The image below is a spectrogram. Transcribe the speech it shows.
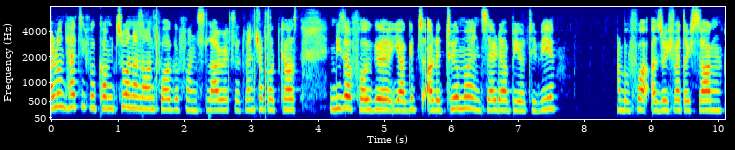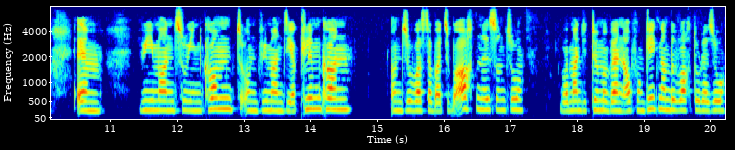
Hallo und herzlich willkommen zu einer neuen Folge von Slyrex Adventure Podcast. In dieser Folge, ja, gibt's alle Türme in Zelda BOTW. Aber bevor, also ich werde euch sagen, ähm, wie man zu ihnen kommt und wie man sie erklimmen kann und so was dabei zu beachten ist und so. Weil manche Türme werden auch von Gegnern bewacht oder so.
